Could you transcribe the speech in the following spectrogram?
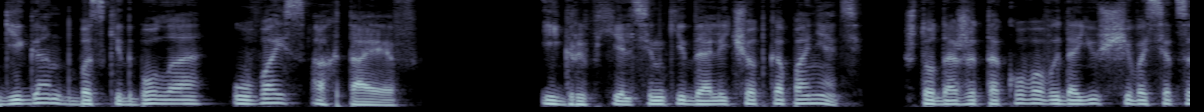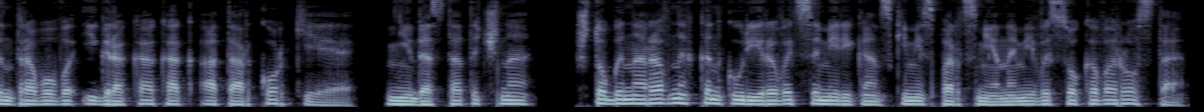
гигант баскетбола Увайс Ахтаев. Игры в Хельсинки дали четко понять, что даже такого выдающегося центрового игрока, как Атар Коркия, недостаточно, чтобы на равных конкурировать с американскими спортсменами высокого роста.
